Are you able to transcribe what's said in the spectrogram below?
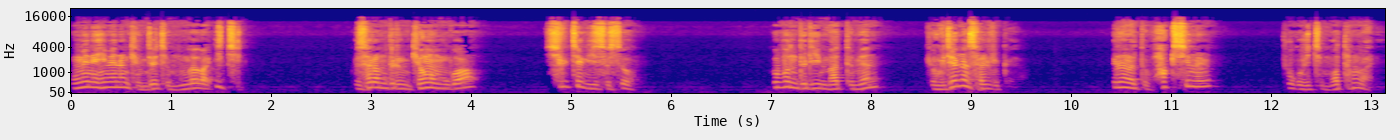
국민의 힘에는 경제 전문가가 있지 그 사람들은 경험과 실적이 있어서 그분들이 맡으면 경제는 살릴 거야. 이런 어떤 확신을 주고 있지 못한 거 아니냐.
